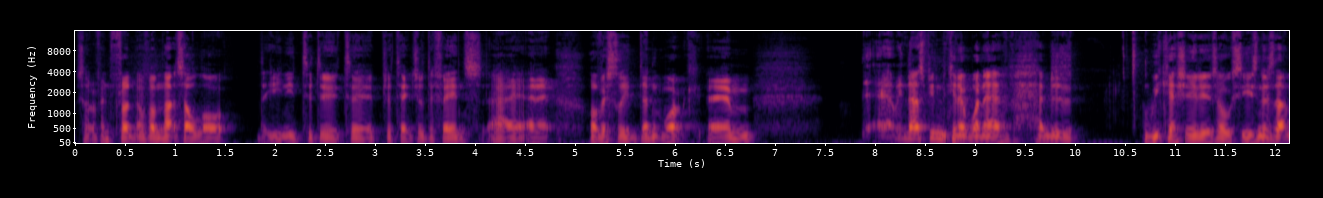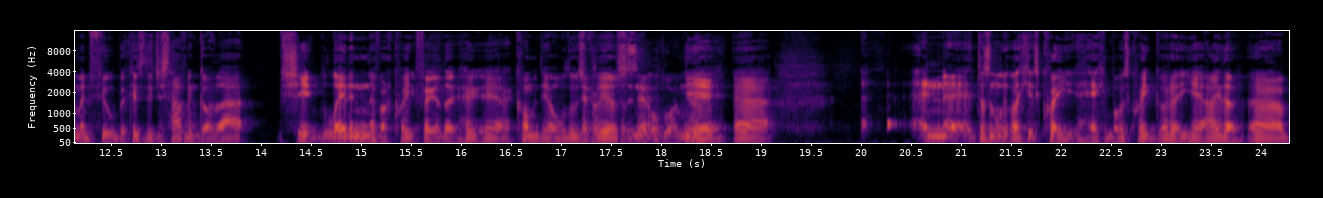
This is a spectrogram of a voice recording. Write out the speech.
sort of in front of him. That's a lot that you need to do to protect your defence, uh, and it obviously didn't work. Um, I mean, that's been kind of one of his weakish areas all season is that midfield because they just haven't got that shape. Lennon never quite figured out how to accommodate all those never players. and, one, yeah. yeah uh, and it doesn't look like it's quite Heckingbottom's quite got it yet either. Uh,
